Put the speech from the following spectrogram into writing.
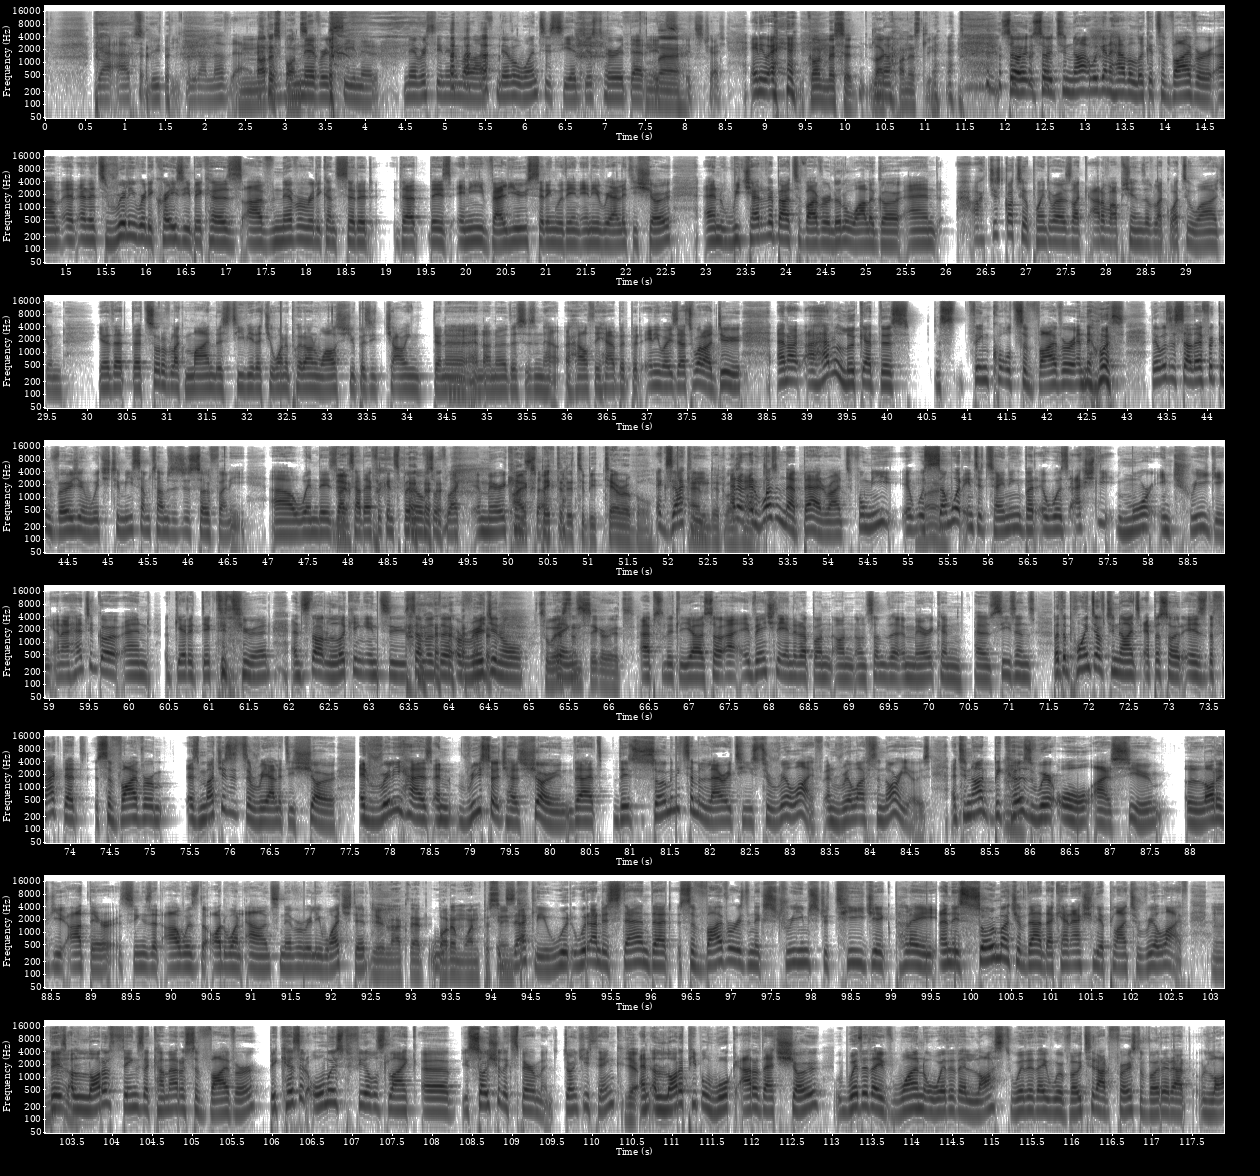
Yeah, absolutely, dude. I love that. Not a sponsor. Never seen it. Never seen it in my life. Never want to see it. Just heard that it's it's trash. Anyway, You can't miss it. Like No. honestly. so so tonight we're gonna have a look at Survivor, um, and and it's really really crazy because I've never really considered that there's any value sitting within any reality show, and we chatted about Survivor a little while ago, and I just got to a point where I was like out of options of like what to watch and. You know, that, that sort of like mindless TV that you want to put on whilst you're busy chowing dinner. Mm. And I know this isn't a healthy habit, but, anyways, that's what I do. And I, I had a look at this this thing called Survivor, and there was there was a South African version, which to me sometimes is just so funny. Uh, when there's like Yeah. South African spin-offs of like American I expected it to be terrible. Exactly. And it was And it, wasn't that bad, right? For me, it was No. somewhat entertaining, but it was actually more intriguing. And I had to go and get addicted to it and start looking into some of the original It's worse than things. cigarettes. Absolutely, yeah. So I eventually ended up on, on, on some of the American uh, seasons. But the point of tonight's episode is the fact that Survivor, as much as it's a reality show, it really has, and research has shown that there's so many similarities to real life and real life scenarios. And tonight, mm. because we're all, I assume, a lot of you out there, seeing as that I was the odd one out, never really watched it. You're like that bottom one percent. Exactly. Would would understand that Survivor is an extreme strategic play and there's so much of that that can actually apply to real life. Mm-hmm. There's a lot of things that come out of Survivor because it almost feels like a social experiment, don't you think? Yep. And a lot of people walk out of that show whether they've won or whether they lost, whether they were voted out first or voted out last,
